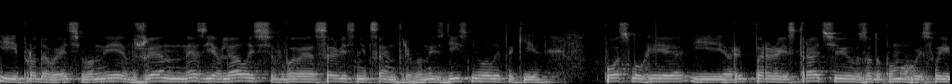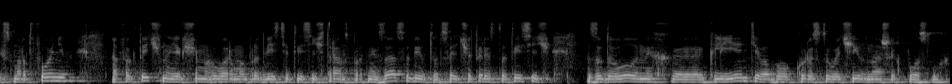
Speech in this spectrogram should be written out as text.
і продавець. Вони вже не з'являлись в сервісні центри. Вони здійснювали такі послуги і ре- перереєстрацію за допомогою своїх смартфонів. А фактично, якщо ми говоримо про 200 тисяч транспортних засобів, то це 400 тисяч задоволених е, клієнтів або користувачів наших послуг.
